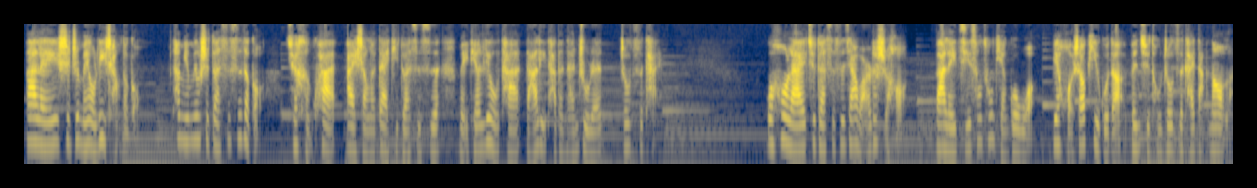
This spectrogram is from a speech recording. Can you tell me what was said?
芭蕾是只没有立场的狗，它明明是段思思的狗，却很快爱上了代替段思思每天遛它、打理它的男主人周子凯。我后来去段思思家玩的时候，芭蕾急匆匆舔过我，便火烧屁股的奔去同周子凯打闹了。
